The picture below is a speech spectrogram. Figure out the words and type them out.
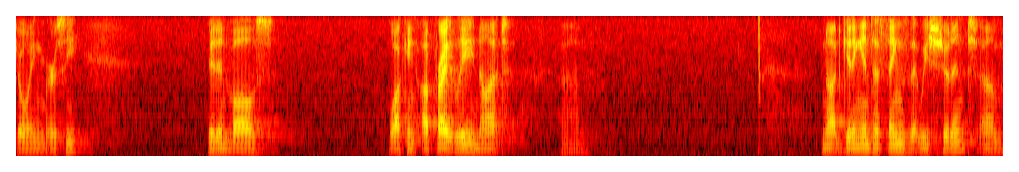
showing mercy it involves walking uprightly, not um, not getting into things that we shouldn't. Um,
